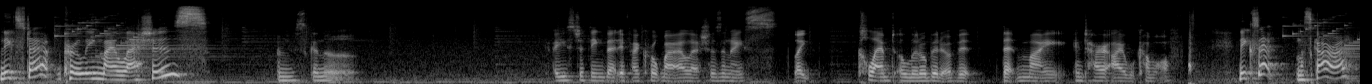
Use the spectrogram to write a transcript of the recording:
Next step, curling my lashes. I'm just gonna... I used to think that if I curled my eyelashes and I like clamped a little bit of it, that my entire eye would come off. Next step, mascara.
